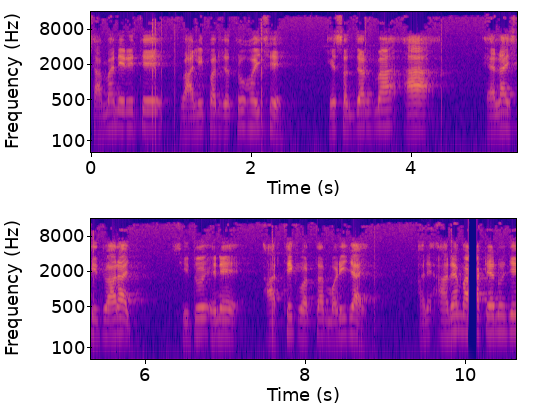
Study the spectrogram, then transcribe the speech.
સામાન્ય રીતે વાલી પર જતું હોય છે, એ સંદર્ભમાં આ એલઆઈસી દ્વારા જ સીધું એને આર્થિક વળતર મળી જાય. અને આના માટેનું જે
